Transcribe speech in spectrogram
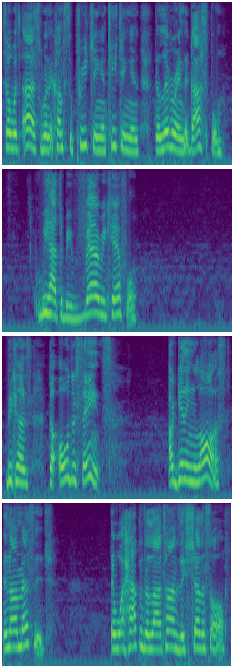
So with us, when it comes to preaching and teaching and delivering the gospel, we have to be very careful because the older saints are getting lost in our message. And what happens a lot of times, they shut us off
